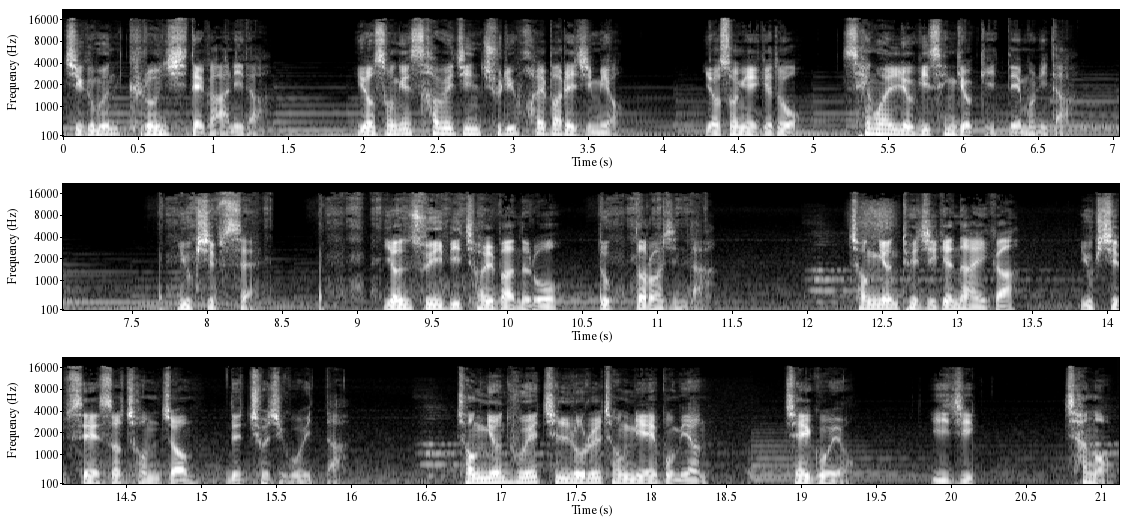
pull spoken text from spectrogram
지금은 그런 시대가 아니다. 여성의 사회 진출이 활발해지며 여성에게도 생활력이 생겼기 때문이다. 60세. 연수입이 절반으로 뚝 떨어진다. 정년 퇴직의 나이가 60세에서 점점 늦춰지고 있다. 정년 후의 진로를 정리해 보면 재고용, 이직, 창업,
